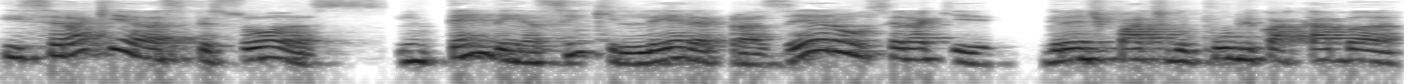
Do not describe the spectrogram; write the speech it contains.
E será que as pessoas entendem assim que ler é prazer ou será que grande parte do público acaba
